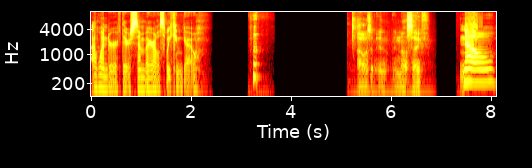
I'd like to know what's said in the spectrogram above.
I wonder if there's somewhere else we can go. oh, is it not safe? No,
